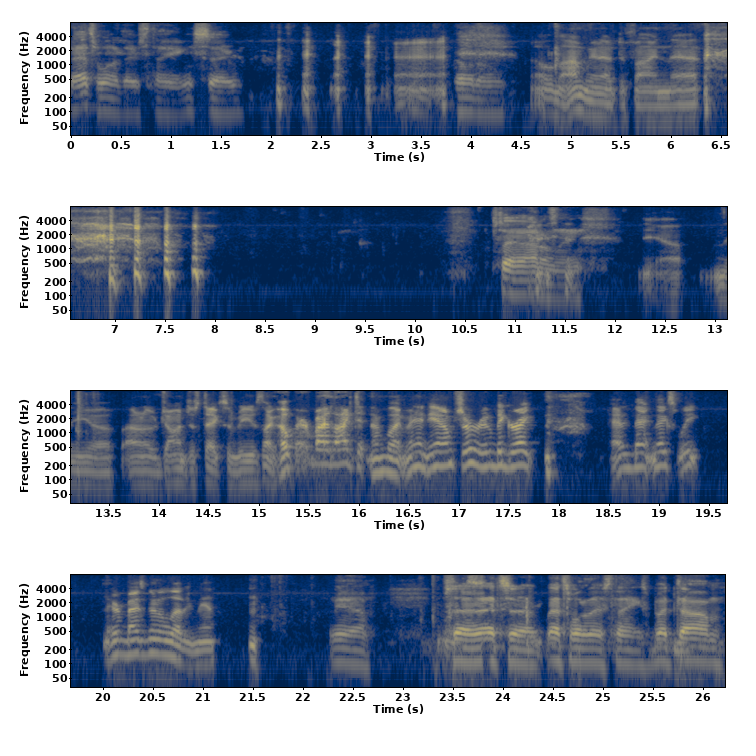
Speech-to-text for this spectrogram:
that's one of those things. So Hold on. I'm gonna have to find that. So I don't know. yeah. The uh, I don't know. John just texted me. He was like, "Hope everybody liked it," and I'm like, "Man, yeah, I'm sure it'll be great. Have him back next week. Everybody's gonna love you, man." Yeah. So that's uh that's one of those things. But um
